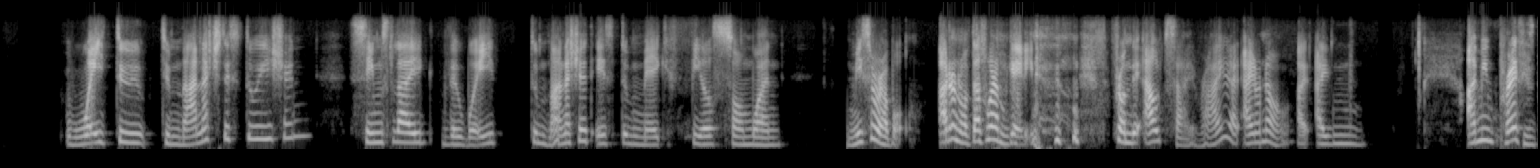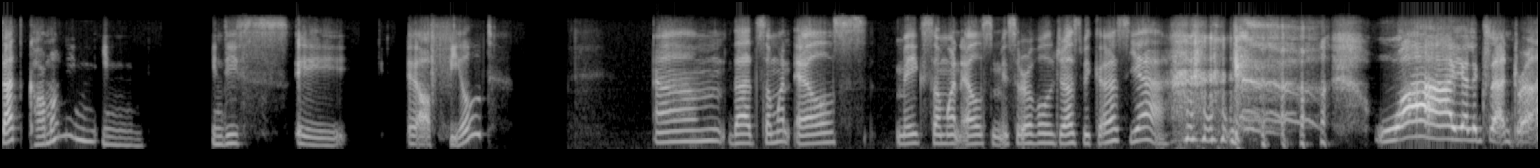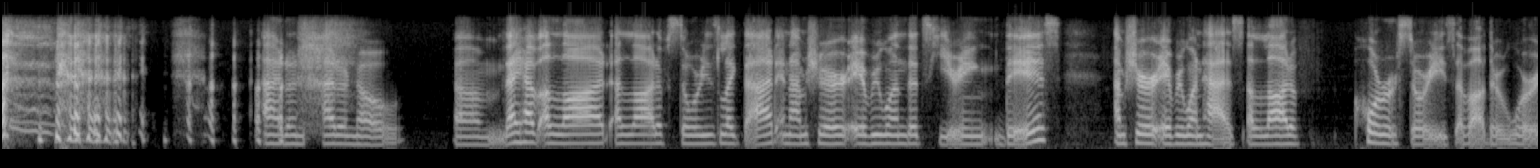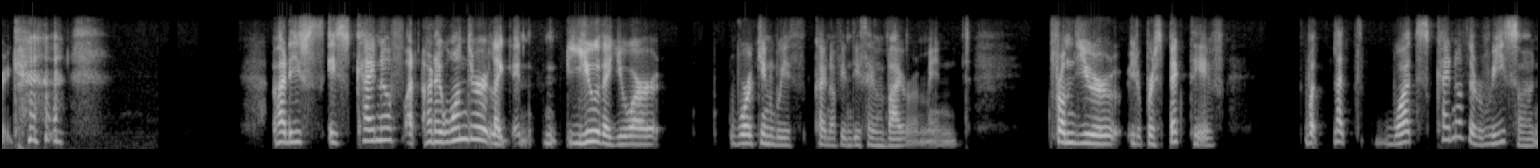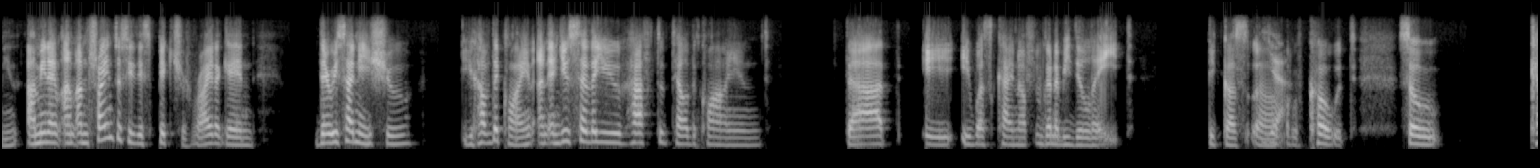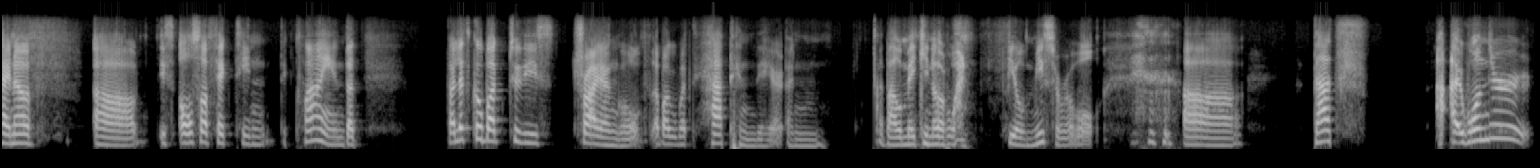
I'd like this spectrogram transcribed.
way to to manage the situation seems like the way to manage it is to make feel someone miserable. I don't know. if That's what I'm getting from the outside, right? I, I don't know. I, I'm I'm impressed. Is that common in in in this uh, uh, field? Um, that someone else makes someone else miserable just because, yeah. Why, Alexandra? I don't I don't know. Um, I have a lot a lot of stories like that, and I'm sure everyone that's hearing this, I'm sure everyone has a lot of horror stories about their work. but it's it's kind of but I wonder like you that you are working with kind of in this environment. From your your perspective what like what's kind of the reason in, i mean I'm, I'm I'm trying to see this picture right? Again there is an issue you have the client and, and you said that you have to tell the client that it, it was kind of going to be delayed because uh, Yeah. of code. So kind of uh, it's also affecting the client but but let's go back to this triangle about what happened there and about making other one feel miserable. Uh that's i wonder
